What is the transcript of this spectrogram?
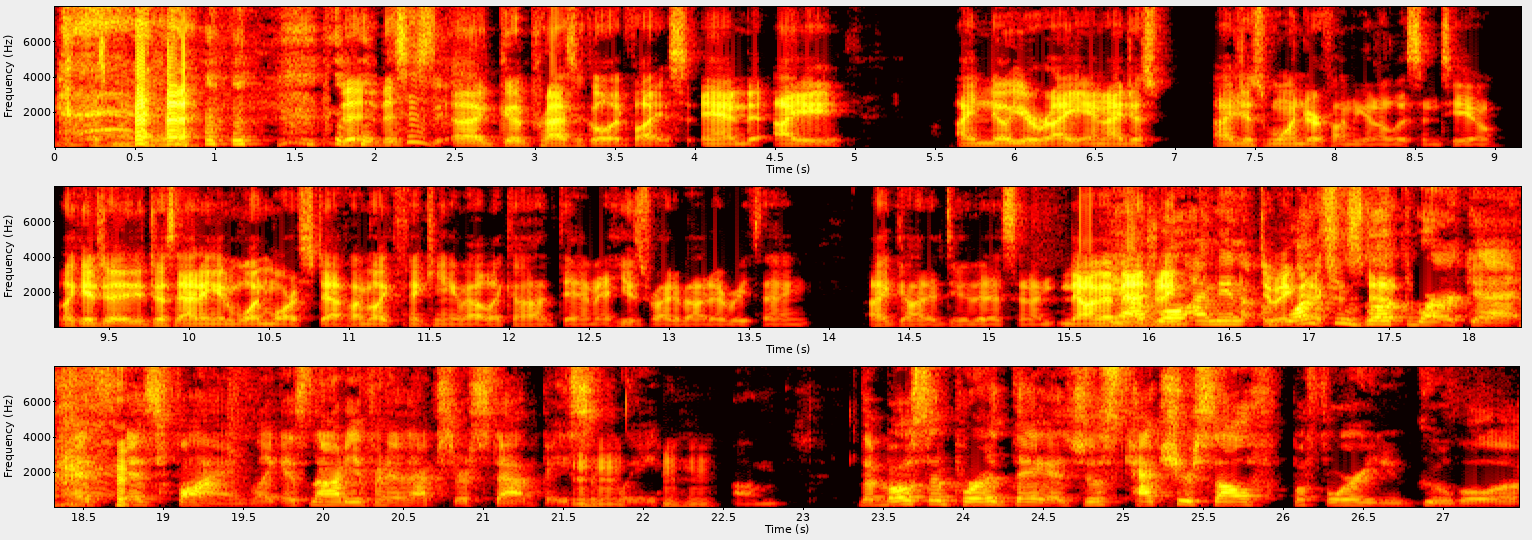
as my tool. This is uh, good practical advice, and I I know you're right, and I just I just wonder if I'm gonna listen to you. Like it, ju- just adding in one more step, I'm like thinking about like, oh damn it, he's right about everything. I got to do this, and I'm, now I'm imagining. well, I mean, once you step. bookmark it, it's, it's fine. Like, it's not even an extra step, Mhm, basically. mhm. Um, the most important thing is just catch yourself before you Google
